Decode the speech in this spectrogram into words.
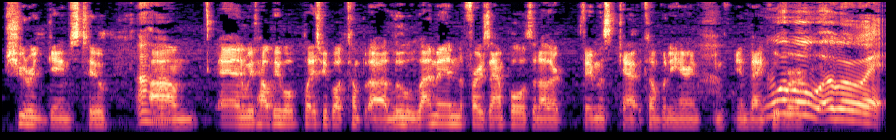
shooter games too. Uh-huh. Um, and we've helped people place people at comp- uh, Lululemon, for example, is another famous ca- company here in, in, in Vancouver. whoa, whoa, whoa, whoa, wait.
